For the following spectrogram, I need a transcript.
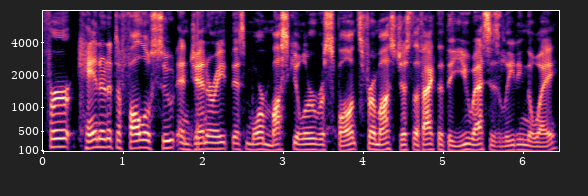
for Canada to follow suit and generate this more muscular response from us? Just the fact that the U.S. is leading the way?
